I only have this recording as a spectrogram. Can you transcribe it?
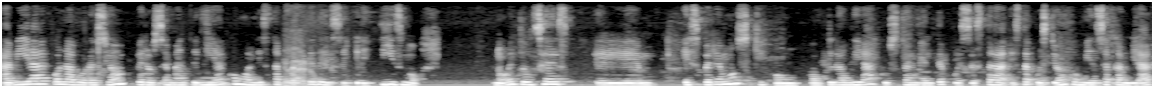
había colaboración, pero se mantenía como en esta parte del secretismo, ¿no? Entonces, eh, esperemos que con, Claudia justamente pues esta, esta cuestión comience a cambiar,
